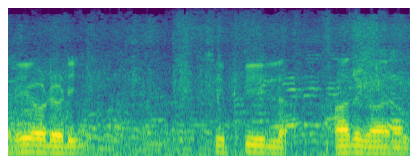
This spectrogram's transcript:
ഇടിയോടടി ചിപ്പിയില്ല. അത് കാരണം.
